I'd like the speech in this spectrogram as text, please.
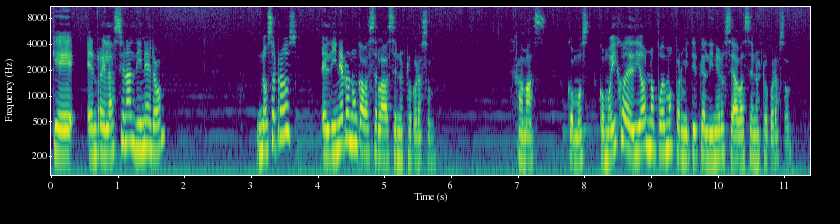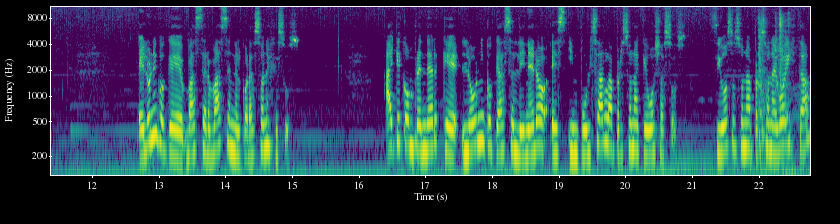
que en relación al dinero, nosotros, el dinero nunca va a ser la base de nuestro corazón. Jamás. Como, hijo de Dios no podemos permitir que el dinero sea base de nuestro corazón. El único que va a ser base en el corazón es Jesús. Hay que comprender que lo único que hace el dinero es impulsar la persona que vos ya sos. Si vos sos una persona egoísta,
